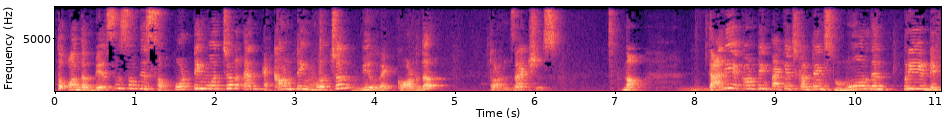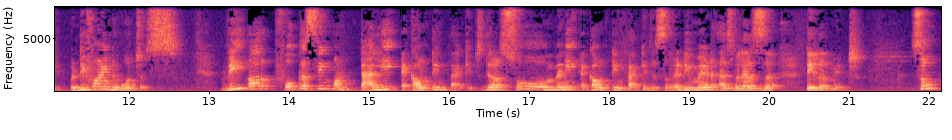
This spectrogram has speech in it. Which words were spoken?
So on the basis of the supporting voucher and accounting voucher, we record the transactions. Now, Tally accounting package contains more than pre-defined vouchers we are focusing on tally accounting package. There are so many accounting packages ready-made as well as uh, tailor-made. So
